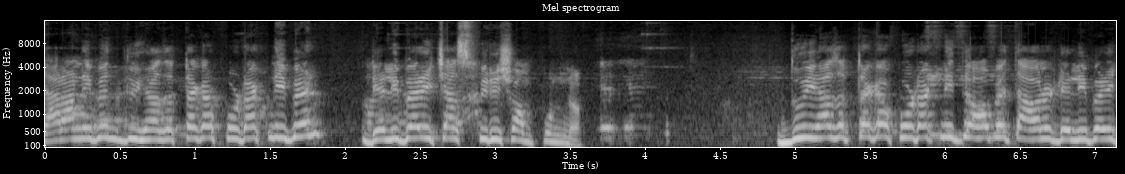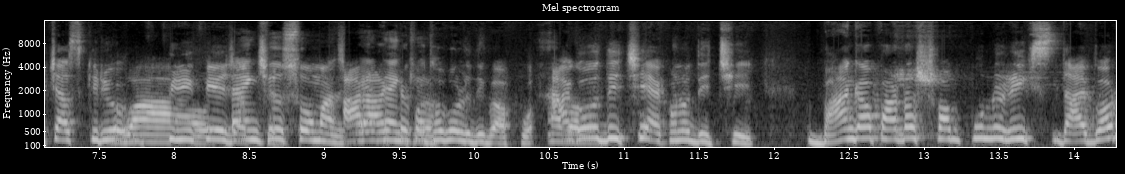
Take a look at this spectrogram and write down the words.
যারা নেবেন দুই হাজার টাকার প্রোডাক্ট নেবেন ডেলিভারি চার্জ ফ্রি সম্পূর্ণ। দুই হাজার টাকা প্রোডাক্ট নিতে হবে তাহলে ডেলিভারি চার্জ ফ্রি পেয়ে যাচ্ছে so much, আর you. কথা বলে দিব আপু। হ্যাঁ, আগেও দিচ্ছি এখনও দিচ্ছি। ভাঙা পাটার সম্পূর্ণ রিস্ক দায়বর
